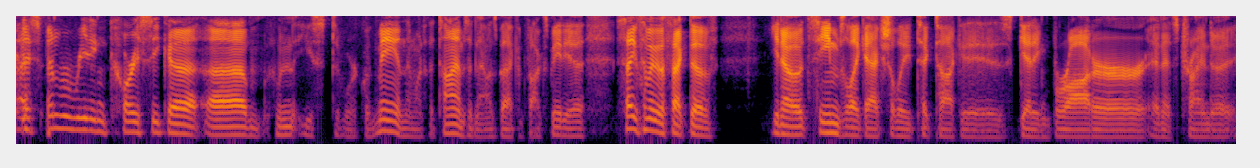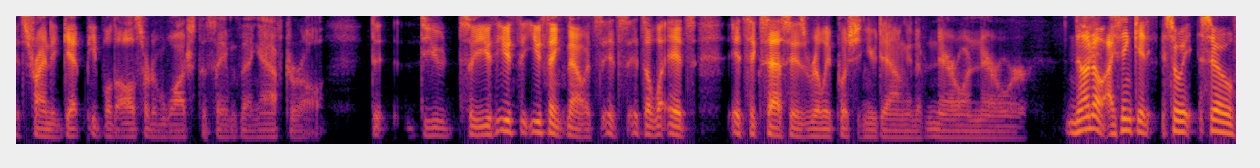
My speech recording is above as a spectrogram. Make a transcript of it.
I remember reading Choire Sicha, um, who used to work with me and then went to the Times and now is back at Vox Media, saying something to the effect of, you know, it seems like actually TikTok is getting broader and it's trying to it's trying to get people to all sort of watch the same thing after all do, do you so you you th- you think no it's it's it's a it's its success is really pushing you down into narrower and narrower no no i think it so it, so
